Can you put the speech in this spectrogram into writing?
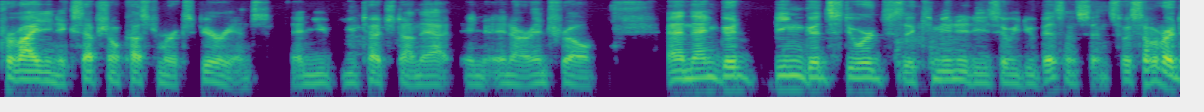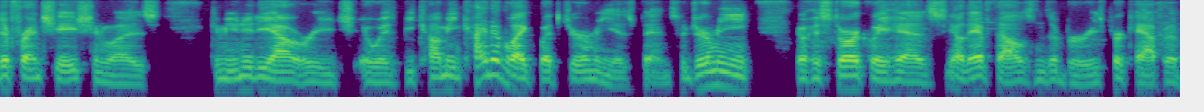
providing exceptional customer experience. And you you touched on that in, in our intro. And then good being good stewards to the communities that we do business in. So some of our differentiation was community outreach. It was becoming kind of like what Germany has been. So Germany, you know, historically has, you know, they have thousands of breweries per capita,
